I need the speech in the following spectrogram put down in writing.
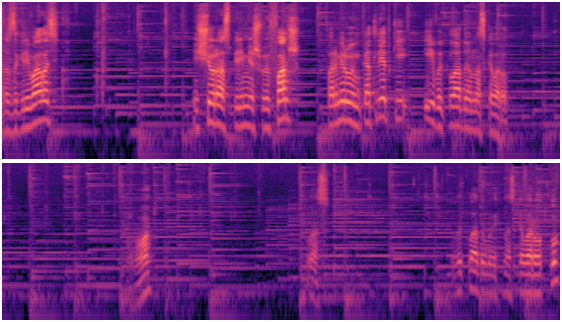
разогревалась. Еще раз перемешиваю фарш. Формируем котлетки и выкладываем на сковородку. О, класс. Выкладываю их на сковородку.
